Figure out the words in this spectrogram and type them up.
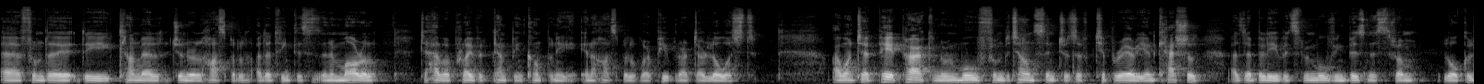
uh, from the, the Clonmel General Hospital. I don't think this is an immoral to have a private clamping company in a hospital where people are at their lowest. I want to have paid parking removed from the town centres of Tipperary and Cashel, as I believe it's removing business from local,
